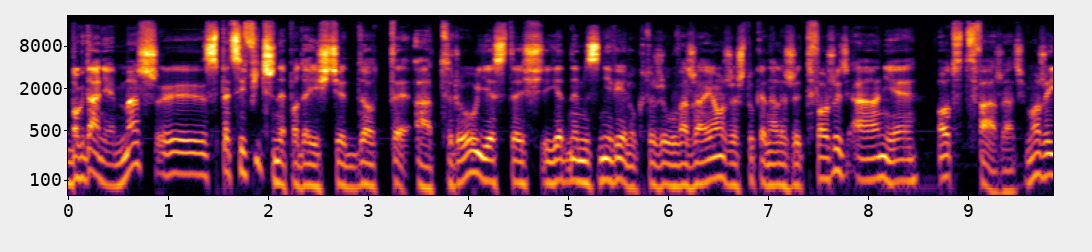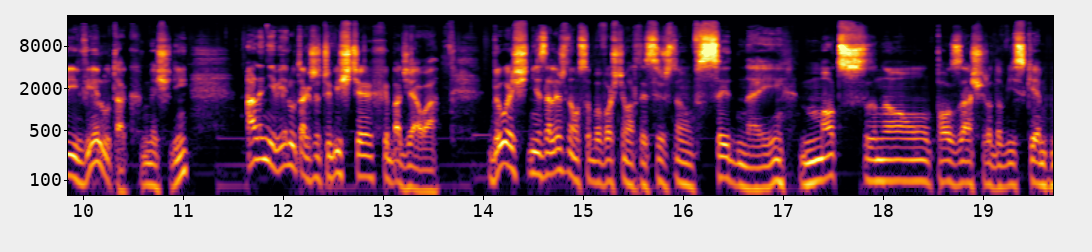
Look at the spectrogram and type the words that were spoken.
Bogdanie, masz y, specyficzne podejście do teatru. Jesteś jednym z niewielu, którzy uważają, że sztukę należy tworzyć, a nie odtwarzać. Może i wielu tak myśli, ale niewielu tak rzeczywiście chyba działa. Byłeś niezależną osobowością artystyczną w Sydney, mocną poza środowiskiem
